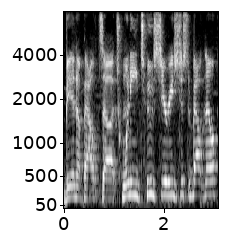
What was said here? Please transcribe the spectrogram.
Been about uh, 22 series just about now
